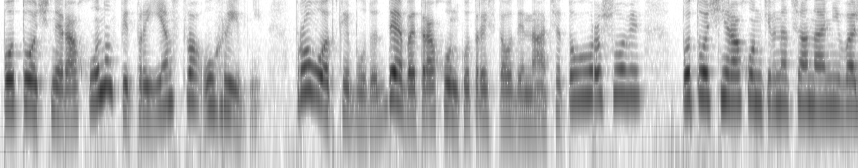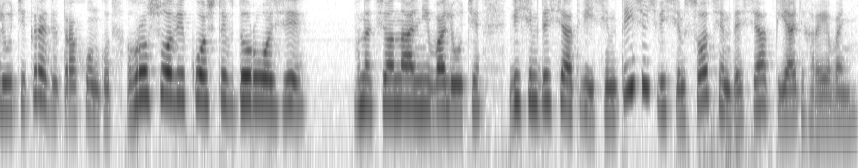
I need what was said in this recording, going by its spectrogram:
поточний рахунок підприємства у гривні. Проводки будуть дебет рахунку 311 грошові, поточні рахунки в національній валюті, кредит рахунку, грошові кошти в дорозі в національній валюті 88 тисяч 875 гривень.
